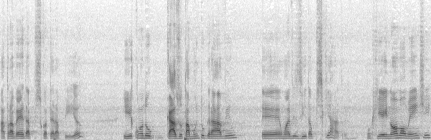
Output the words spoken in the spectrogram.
através da psicoterapia e, quando o caso está muito grave, é uma visita ao psiquiatra. Porque normalmente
